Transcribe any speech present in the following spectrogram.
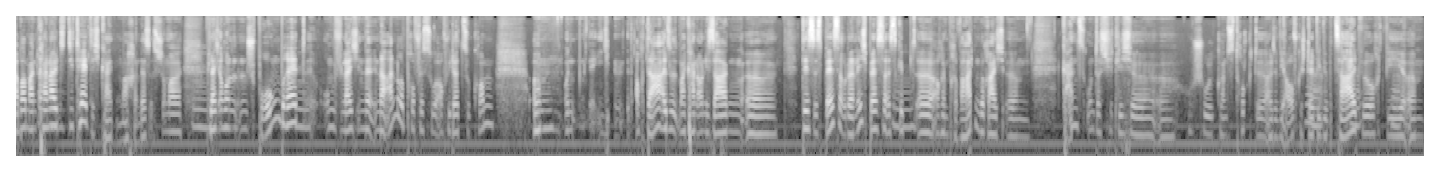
aber man kann halt die Tätigkeiten machen. Das ist schon mal mhm. vielleicht auch ein, ein Sprungbrett, mhm. um vielleicht in eine, in eine, andere Professur auch wieder zu kommen. Ähm, und äh, auch da, also man kann auch nicht sagen, äh, das ist besser oder nicht besser. Es mhm. gibt äh, auch im privaten Bereich ähm, ganz unterschiedliche äh, Hochschulkonstrukte, also wie aufgestellt, ja. wie bezahlt ja. wird, wie ja. ähm,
